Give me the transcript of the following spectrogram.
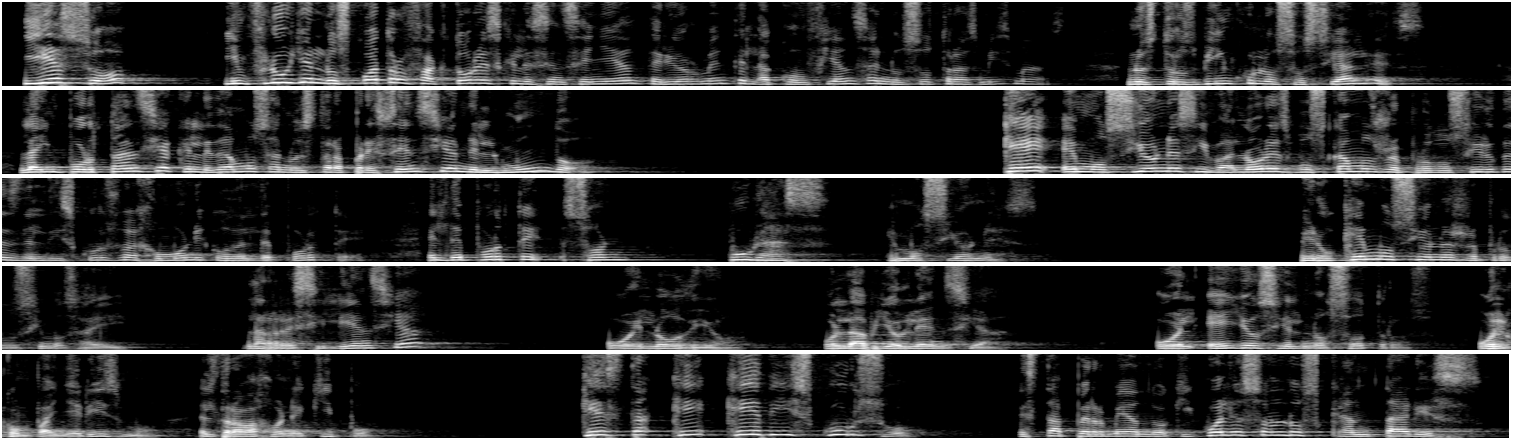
Y eso influye en los cuatro factores que les enseñé anteriormente, la confianza en nosotras mismas, nuestros vínculos sociales, la importancia que le damos a nuestra presencia en el mundo, ¿Qué emociones y valores buscamos reproducir desde el discurso hegemónico del deporte? El deporte son puras emociones. Pero ¿qué emociones reproducimos ahí? ¿La resiliencia o el odio o la violencia o el ellos y el nosotros o el compañerismo, el trabajo en equipo? ¿Qué, está, qué, qué discurso está permeando aquí? ¿Cuáles son los cantares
